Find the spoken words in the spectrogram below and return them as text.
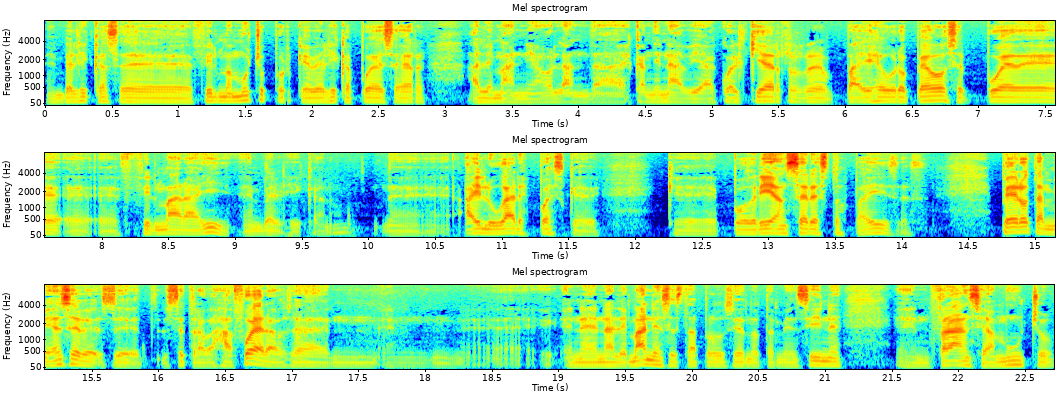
En Bélgica se filma mucho porque Bélgica puede ser Alemania, Holanda, Escandinavia, cualquier eh, país europeo se puede eh, eh, filmar ahí en Bélgica, ¿no? Eh, hay lugares pues que, que podrían ser estos países. Pero también se, se, se trabaja afuera, o sea, en, en, eh, en- en Alemania se está produciendo también cine, en Francia mucho,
